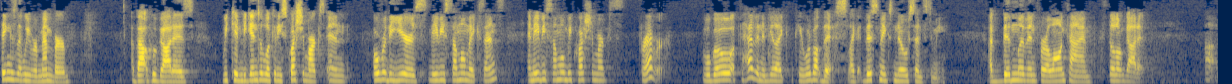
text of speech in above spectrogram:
things that we remember about who God is. We can begin to look at these question marks and over the years, maybe some will make sense and maybe some will be question marks forever. We'll go up to heaven and be like, okay, what about this? Like, this makes no sense to me. I've been living for a long time, still don't got it. Uh,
